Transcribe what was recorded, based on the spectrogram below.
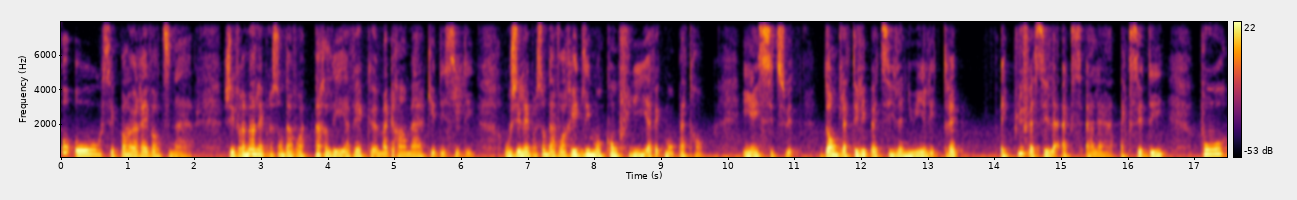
Oh oh, c'est pas un rêve ordinaire. J'ai vraiment l'impression d'avoir parlé avec euh, ma grand-mère qui est décédée, ou j'ai l'impression d'avoir réglé mon conflit avec mon patron, et ainsi de suite. Donc, la télépathie, la nuit, elle est très, est plus facile à, à accéder pour,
